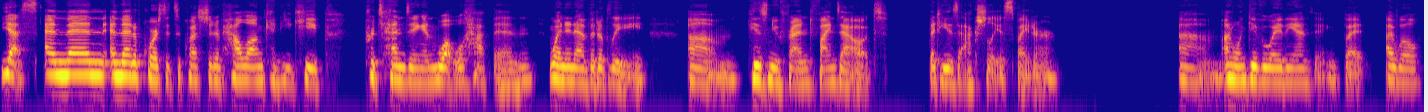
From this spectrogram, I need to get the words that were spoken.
Yes, and then and then of course it's a question of how long can he keep pretending and what will happen when inevitably um, his new friend finds out that he is actually a spider. Um, I don't want to give away the ending, but I will.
